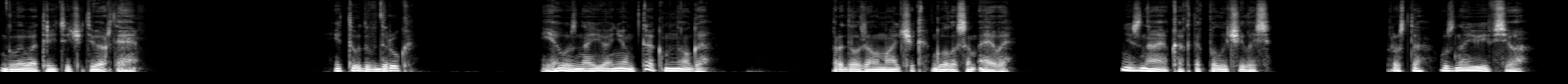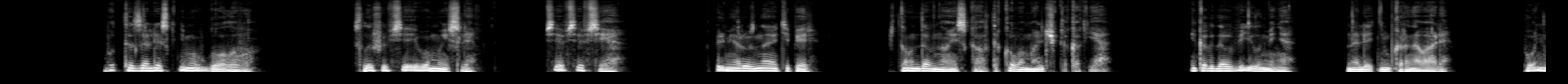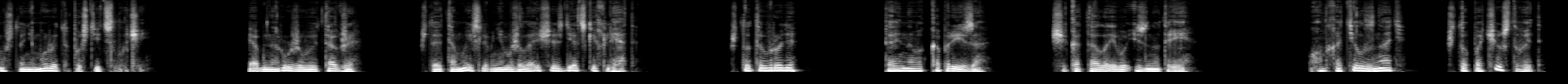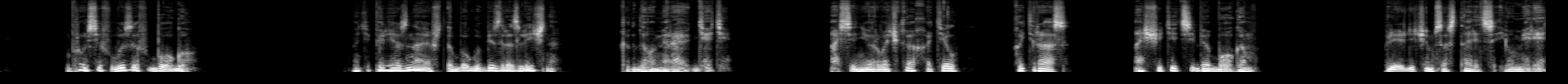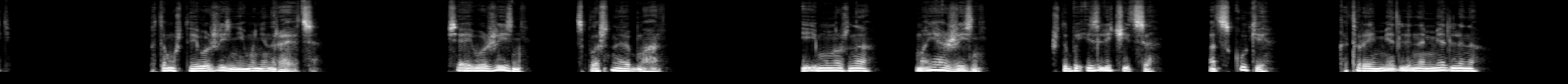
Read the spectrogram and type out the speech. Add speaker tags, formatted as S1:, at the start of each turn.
S1: Глава 34. И тут вдруг я узнаю о нем так много, продолжал мальчик голосом Эвы. Не знаю, как так получилось. Просто узнаю и все. Будто залез к нему в голову. Слышу все его мысли. Все-все-все. К примеру, знаю теперь, что он давно искал такого мальчика, как я. И когда увидел меня, летнем карнавале. Понял, что не может упустить случай. И обнаруживаю также, что эта мысль в нем жила еще с детских лет. Что-то вроде тайного каприза щекотало его изнутри. Он хотел знать, что почувствует, бросив вызов Богу. Но теперь я знаю, что Богу безразлично, когда умирают дети. А сеньор в очках хотел хоть раз ощутить себя Богом, прежде чем состариться и умереть. Потому что его жизнь ему не нравится. Вся его жизнь — сплошной обман. И ему нужна моя жизнь, чтобы излечиться от скуки, которая медленно-медленно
